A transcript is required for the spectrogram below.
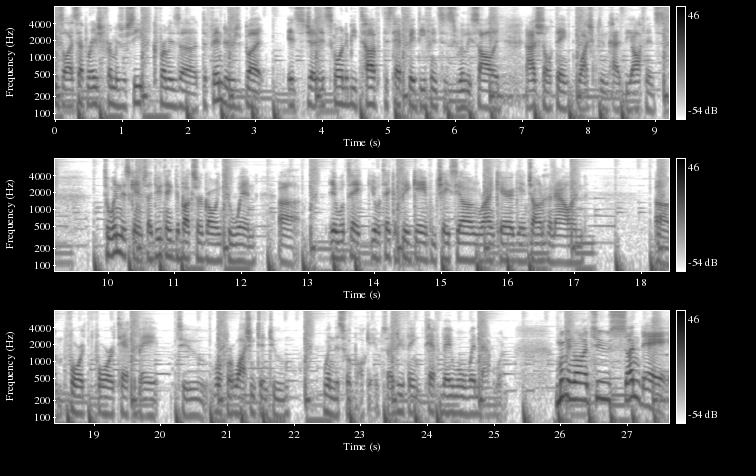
gets a lot of separation from his receive from his uh, defenders, but it's just it's going to be tough. This Tampa Bay defense is really solid. I just don't think Washington has the offense to win this game. So I do think the Bucks are going to win. Uh, it will take it will take a big game from Chase Young, Ryan Kerrigan, Jonathan Allen um, for for Tampa Bay to or for Washington to win this football game. So I do think Tampa Bay will win that one. Moving on to Sunday.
